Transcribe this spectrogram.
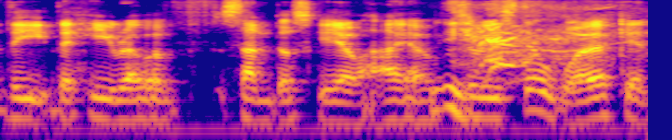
the the hero of Sandusky, Ohio. So he's still working.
